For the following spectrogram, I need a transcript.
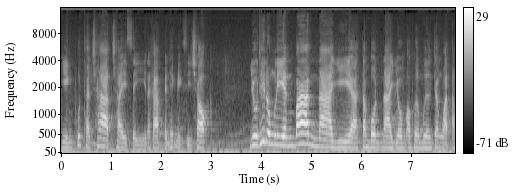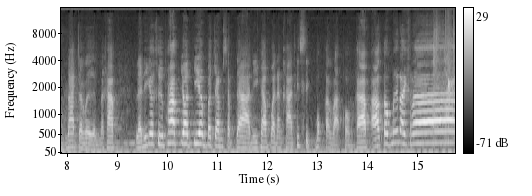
หญิงพุทธชาติชัยศรีนะครับ เป็นเทคนิคสีช็อก อยู่ที่โรงเรียนบ้านนาเยียตำบลนายมอำเภอเมืองจังหวัดอำนาจเจริญนะครับ และนี่ก็คือภาพยอดเยี่ยมประจำสัปดาห์นี้ครับ วันอังคารที่ 10 มกราคมครับ เอาตบมือหน่อยครับ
